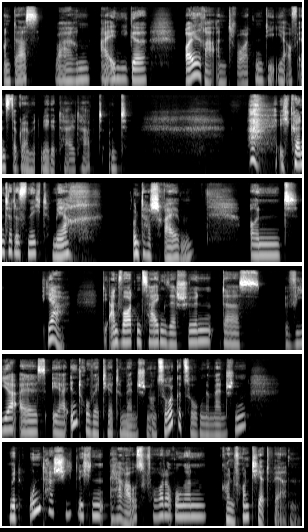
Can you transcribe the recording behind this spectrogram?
Und das waren einige eurer Antworten, die ihr auf Instagram mit mir geteilt habt. Und ich könnte das nicht mehr unterschreiben. Und ja, die Antworten zeigen sehr schön, dass wir als eher introvertierte Menschen und zurückgezogene Menschen mit unterschiedlichen Herausforderungen konfrontiert werden.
